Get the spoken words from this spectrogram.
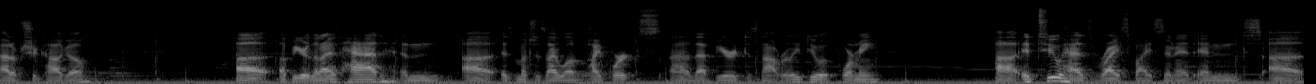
out of Chicago. Uh, a beer that I've had, and uh, as much as I love Pipeworks, uh, that beer does not really do it for me. Uh, it too has rye spice in it, and uh,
